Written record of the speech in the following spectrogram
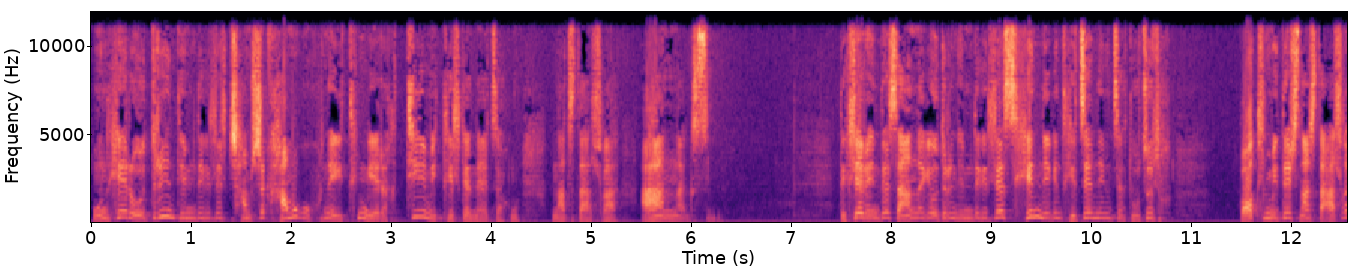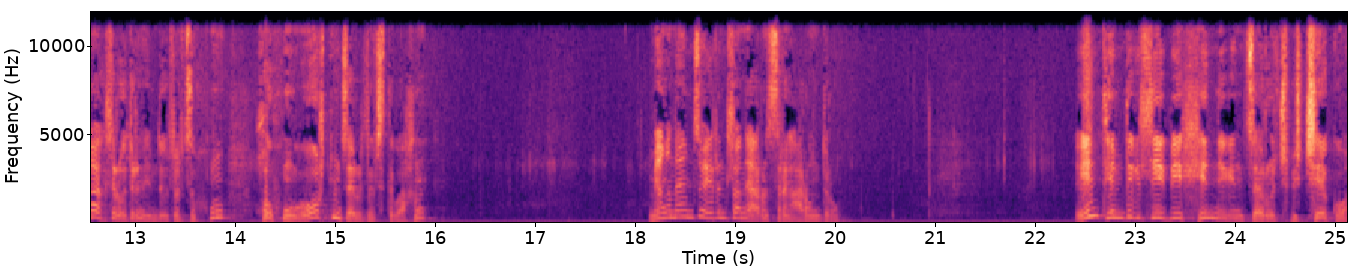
Үнэхээр өдрийн тэмдэглэл чам шиг хамаг өхнөө итгэн ярих тийм итгэлтэй найз охин надад алгаа Аана гэсэн. Тэгэхээр эндээс Аннагийн өдрийн тэмдэглэлээс хэн нэгэнд хизээ нэгэн цагт үзүүлэх бодол мэдээж нааштай алгаа гэхэлэр өдрийн тэмдэглэл зөвхөн хувь хүн өөрт нь зориулагддаг байх нь. 1897 оны 10 сарын 14 Энэ тэмдэглэлийг би хэн нэгэнд зориулж бичээгүй.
